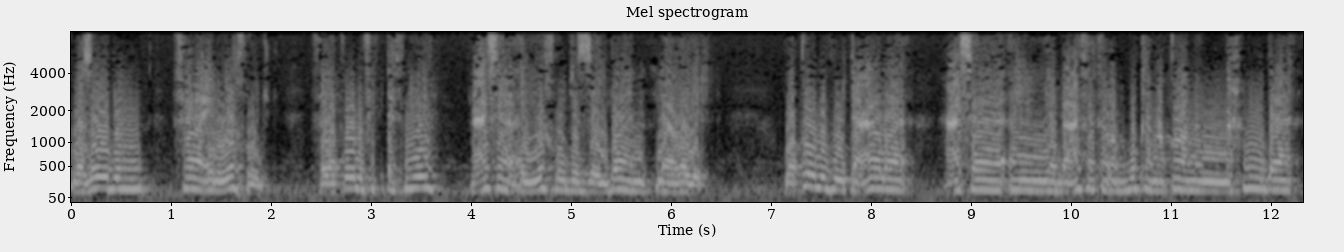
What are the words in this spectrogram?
وزيد فاعل يخرج. فيقول في التثنية عسى أن يخرج الزيدان لا غير. وقوله تعالى عسى أن يبعثك ربك مقاما محمودا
